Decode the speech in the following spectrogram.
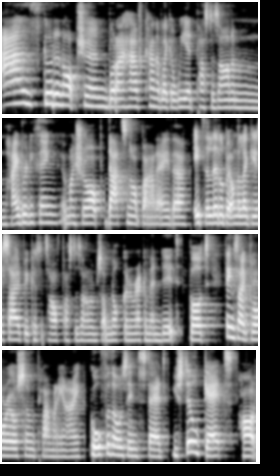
as good an option, but I have kind of like a weird pastazanum hybridy thing in my shop. That's not bad either. It's a little bit on the leggier side because it's half pastazanum, so I'm not going to recommend it. But things like Gloriosum, Plowmanii, go for those instead. You still get heart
